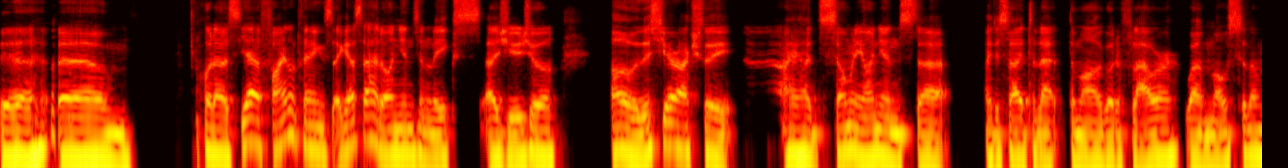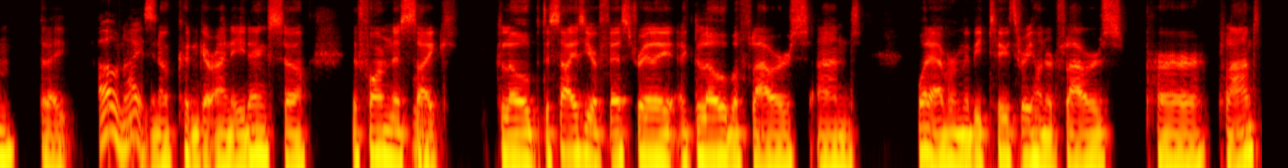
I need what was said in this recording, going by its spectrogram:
yeah. Um, what else? Yeah. Final things. I guess I had onions and leeks as usual. Oh, this year actually, I had so many onions that I decided to let them all go to flower. Well, most of them that I. Oh, nice. You know, couldn't get around eating, so they formed this like globe, the size of your fist, really, a globe of flowers and whatever, maybe two, three hundred flowers per plant.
